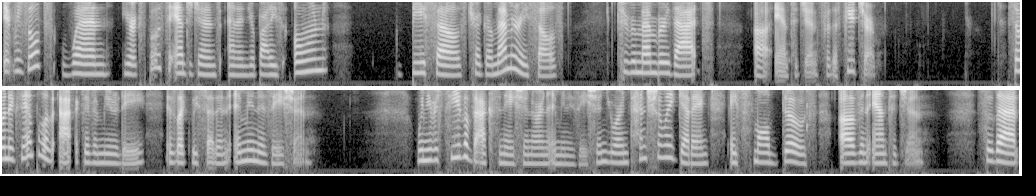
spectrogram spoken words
it results when you're exposed to antigens and in your body's own B cells trigger memory cells to remember that uh, antigen for the future. So an example of active immunity is like we said an immunization. When you receive a vaccination or an immunization, you are intentionally getting a small dose of an antigen so that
